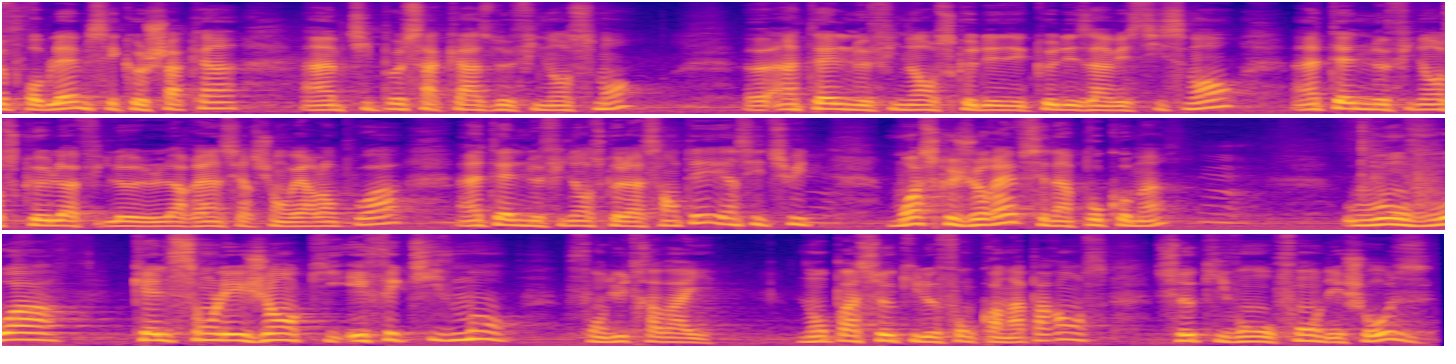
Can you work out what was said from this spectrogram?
Le problème, c'est que chacun a un petit peu sa case de financement. Euh, un tel ne finance que des, investissements, un tel ne finance que la, la réinsertion vers l'emploi, un tel ne finance que la santé, et ainsi de suite. Moi, ce que je rêve, c'est d'un pot commun, où on voit quels sont les gens qui, effectivement, font du travail. Non pas ceux qui le font qu'en apparence, ceux qui vont au fond des choses,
